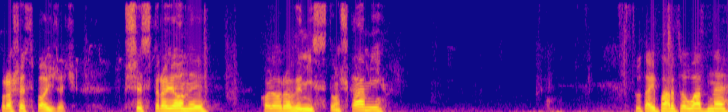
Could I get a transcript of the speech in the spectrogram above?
Proszę spojrzeć. Przystrojony kolorowymi wstążkami. Tutaj bardzo ładne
